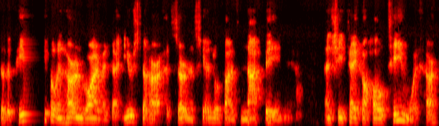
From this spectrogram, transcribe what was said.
So the people in her environment got used to her at certain scheduled times not being there. And she'd take a whole team with her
